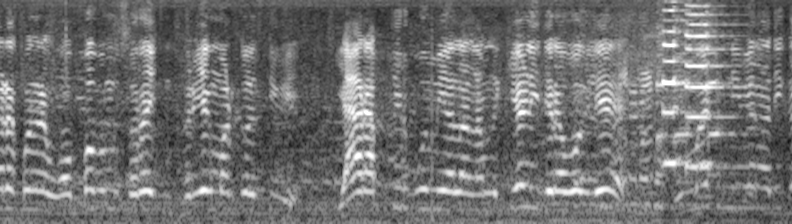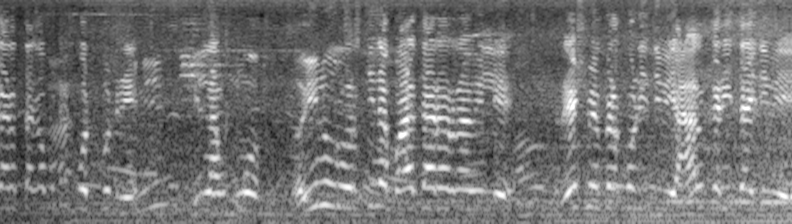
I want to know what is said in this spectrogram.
ಬಂದ್ರೆ ಒಬ್ಬೊಬ್ಬನ ಸರಿಯಾಗಿ ಸರಿಯಾಗಿ ಮಾಡ್ಕೊಳ್ತೀವಿ. ಯಾರ ಅಪ್ತಿರ್ ಭೂಮಿ ಅಲ್ಲ ನಮ್ನ ಕೇಳಿದ್ದೀರಾ ಹೋಗ್ಲಿ? ನೀವೇನು ಅಧಿಕಾರ ತಗೊಬಿಟ್ರಿ ಕೊಟ್ಬಿಟ್ರಿ ಇಲ್ಲಿ ನಾವು ಐನೂರು ವರ್ಷದಿಂದ ಬಾಳ್ತಾ ಇರೋರು ನಾವು ಇಲ್ಲಿ ರೇಷ್ಮೆ ಬೆಳ್ಕೊಂಡಿದ್ದೀವಿ, ಹಾಲು ಕರಿತಾ ಇದೀವಿ,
